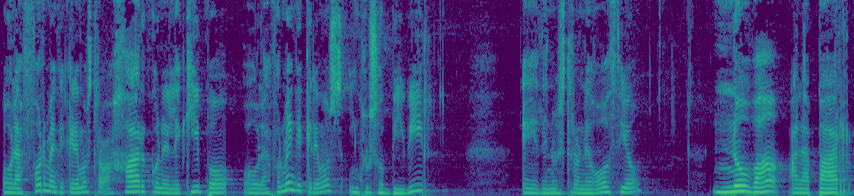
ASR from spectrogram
o la forma en que queremos trabajar con el equipo, o la forma en que queremos incluso vivir eh, de nuestro negocio, no va a la par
